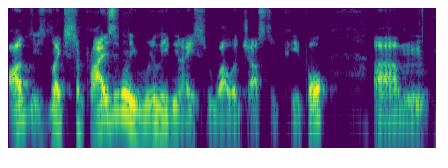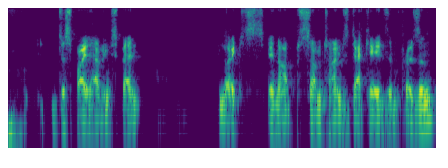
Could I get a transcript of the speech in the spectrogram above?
oddly like surprisingly really nice and well adjusted people, um, despite having spent like in up sometimes decades in prison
